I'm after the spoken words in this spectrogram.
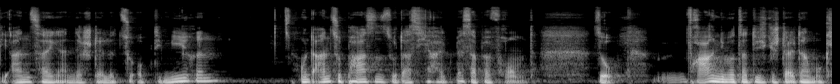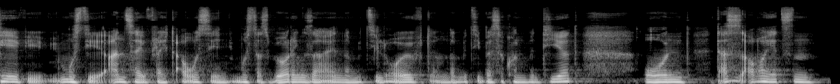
die Anzeige an der Stelle zu optimieren und anzupassen, so dass sie halt besser performt. So, Fragen, die wir uns natürlich gestellt haben, okay, wie, wie muss die Anzeige vielleicht aussehen, wie muss das Wording sein, damit sie läuft, ähm, damit sie besser konvertiert. Und das ist aber jetzt ein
